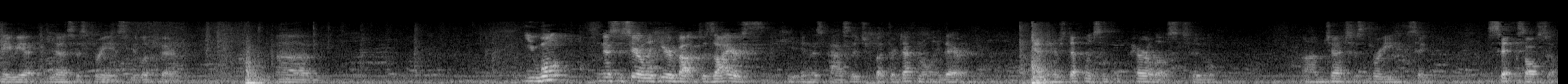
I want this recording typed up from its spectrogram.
maybe at Genesis 3 as you look there. Um, you won't necessarily hear about desires in this passage, but they're definitely there. And there's definitely some parallels to um, Genesis 3 6, 6 also.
